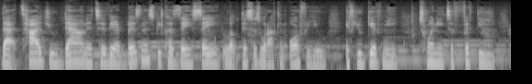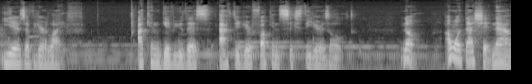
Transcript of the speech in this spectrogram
that tied you down into their business because they say, look, this is what I can offer you if you give me 20 to 50 years of your life. I can give you this after you're fucking 60 years old. No, I want that shit now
